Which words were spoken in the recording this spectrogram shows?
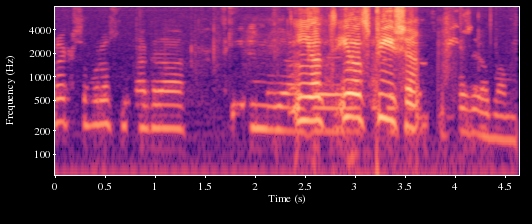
Frex po prostu nagra film I od- i odpisze. Odpowiadam.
